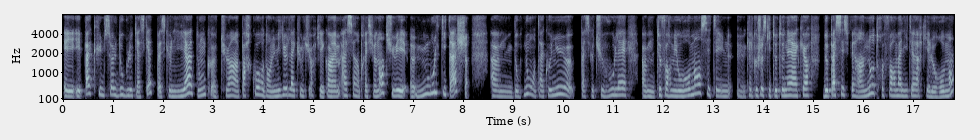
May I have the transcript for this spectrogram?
et, pas qu'une seule double casquette, parce que Lilia, donc, euh, tu as un parcours dans le milieu de la culture qui est quand même assez impressionnant. Tu es euh, multitâche. donc, nous, on t'a connu euh, parce que tu voulais te former au roman. C'était quelque chose qui te tenait à cœur de passer vers un autre format littéraire qui est le roman,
